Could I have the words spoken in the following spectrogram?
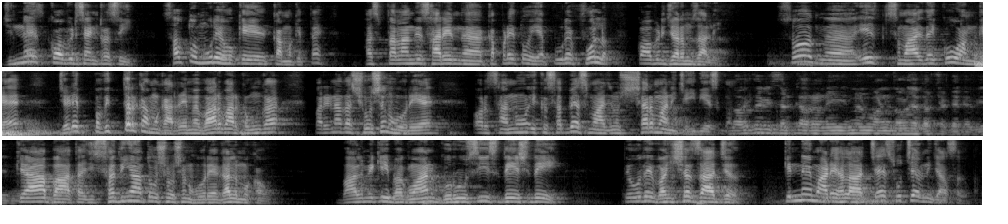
ਜਿੰਨੇ ਕੋਵਿਡ ਸੈਂਟਰ ਸੀ ਸਭ ਤੋਂ ਮੂਹਰੇ ਹੋ ਕੇ ਕੰਮ ਕੀਤਾ ਹੈ। ਹਸਪਤਾਲਾਂ ਦੇ ਸਾਰੇ ਕੱਪੜੇ ਧੋਏ ਆ ਪੂਰੇ ਫੁੱਲ ਕੋਵਿਡ ਜਰਮਸ ਵਾਲੇ। ਸੋ ਇਹ ਸਮਾਜ ਦਾ ਇੱਕ ਉਹ ਅੰਗ ਹੈ ਜਿਹੜੇ ਪਵਿੱਤਰ ਕੰਮ ਕਰ ਰਹੇ ਮੈਂ ਵਾਰ-ਵਾਰ ਕਹੂੰਗਾ ਪਰ ਇਹਨਾਂ ਦਾ ਸ਼ੋਸ਼ਣ ਹੋ ਰਿਹਾ ਹੈ ਔਰ ਸਾਨੂੰ ਇੱਕ ਸੱਭਿਆ ਸਮਾਜ ਨੂੰ ਸ਼ਰਮ ਆਣੀ ਚਾਹੀਦੀ ਇਸ ਗੱਲ ਲੱਗਦਾ ਵੀ ਸਰਕਾਰਾਂ ਨੇ ਇਹਨਾਂ ਨੂੰ ਅਣਗੌਲਿਆ ਕਰ ਛੱਡਿਆ ਵੀ। ਕਿਆ ਬਾਤ ਹੈ ਜੀ ਸਦੀਆਂ ਤੋਂ ਸ਼ੋਸ਼ਣ ਹੋ ਰਿਹਾ ਗੱਲ ਮੁਕਾਓ। ਵਾਲਮੀਕੀ ਭਗਵਾਨ ਗੁਰੂ ਸੀ ਇਸ ਦੇਸ਼ ਦੇ ਤੇ ਉਹਦੇ ਵੰਸ਼ਜ ਅੱਜ ਕਿੰਨੇ ਮਾੜੇ ਹਾਲਾਤ 'ਚ ਹੈ ਸੋਚਿਆ ਵੀ ਨਹੀਂ ਜਾ ਸਕਦਾ।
